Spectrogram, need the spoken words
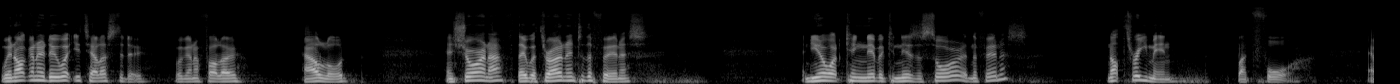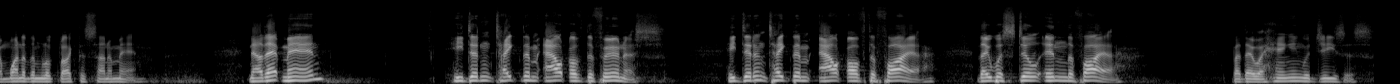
we're not going to do what you tell us to do. We're going to follow our Lord. And sure enough, they were thrown into the furnace. And you know what King Nebuchadnezzar saw in the furnace? Not three men, but four. And one of them looked like the Son of Man. Now, that man, he didn't take them out of the furnace, he didn't take them out of the fire. They were still in the fire, but they were hanging with Jesus.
